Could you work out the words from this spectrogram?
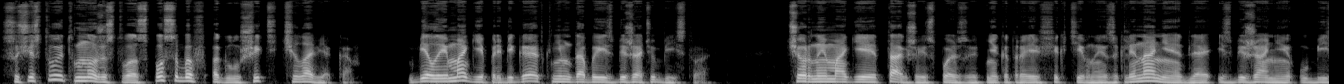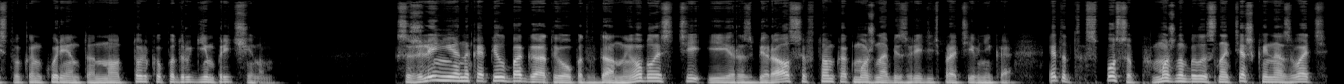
Существует множество способов оглушить человека. Белые маги прибегают к ним, дабы избежать убийства. Черные маги также используют некоторые эффективные заклинания для избежания убийства конкурента, но только по другим причинам. К сожалению, я накопил богатый опыт в данной области и разбирался в том, как можно обезвредить противника. Этот способ можно было с натяжкой назвать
